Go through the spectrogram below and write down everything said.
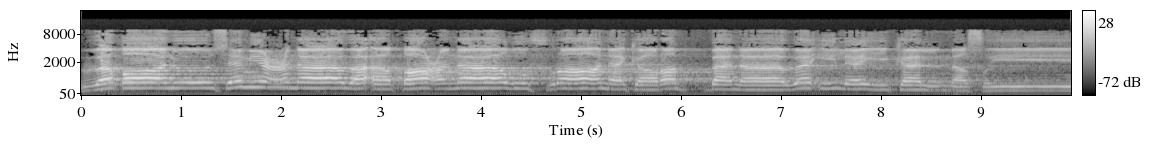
وقالوا سمعنا وأطعنا غفرانك ربنا وإليك المصير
